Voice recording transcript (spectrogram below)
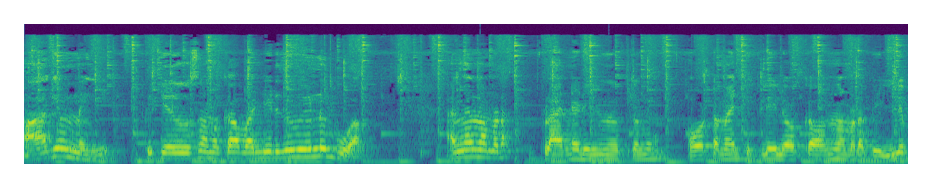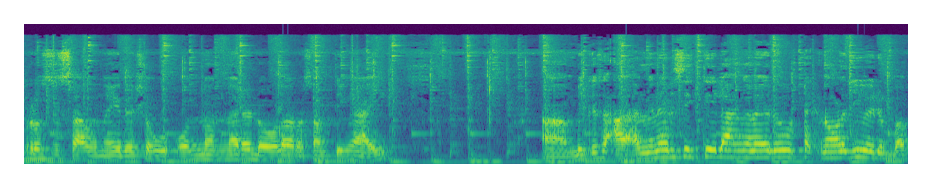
ഭാഗ്യമുണ്ടെങ്കിൽ പിറ്റേ ദിവസം നമുക്ക് ആ വണ്ടി എടുത്ത് വീണ്ടും പോവാം. അങ്ങനെ നമ്മുടെ പ്ലാൻ അടിയിൽ നിർത്തുന്നു. ഓട്ടോമാറ്റിക്കലി ലോക്ക് ആവുന്നു നമ്മുടെ ബില്ല് പ്രോസസ്സ് ആവുന്നു. ഏകദേശം ഒന്നൊന്നര ഡോളർ സംതിങ് ആയി. ബിക്കോസ് അങ്ങനെ ഒരു സിറ്റിയിൽ അങ്ങനെ ഒരു ടെക്നോളജി വരുമ്പം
